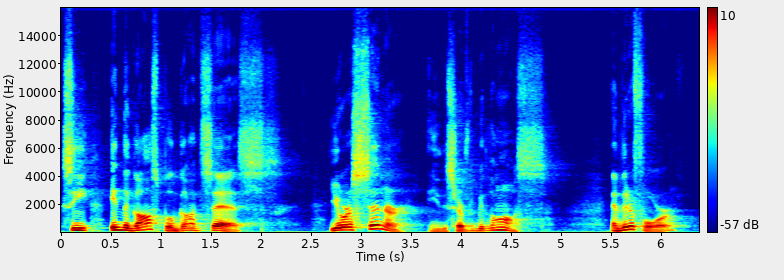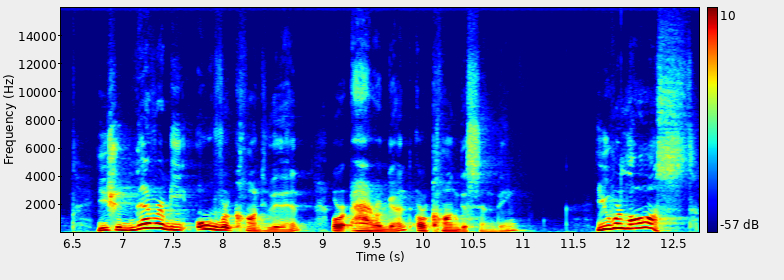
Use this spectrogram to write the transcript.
See, in the gospel, God says, You're a sinner, you deserve to be lost. And therefore, you should never be overconfident or arrogant or condescending. You were lost.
